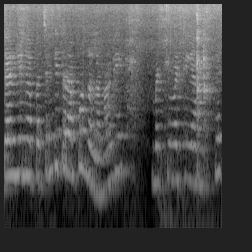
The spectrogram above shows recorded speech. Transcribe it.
ਦਲੀਏ ਨੂੰ ਆਪਾਂ ਚੰਗੀ ਤਰ੍ਹਾਂ ਭੁੰਨ ਲਵਾਂਗੇ। ਮੱਠੀ ਮੱਠੀ ਆਂਚ ਤੇ।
